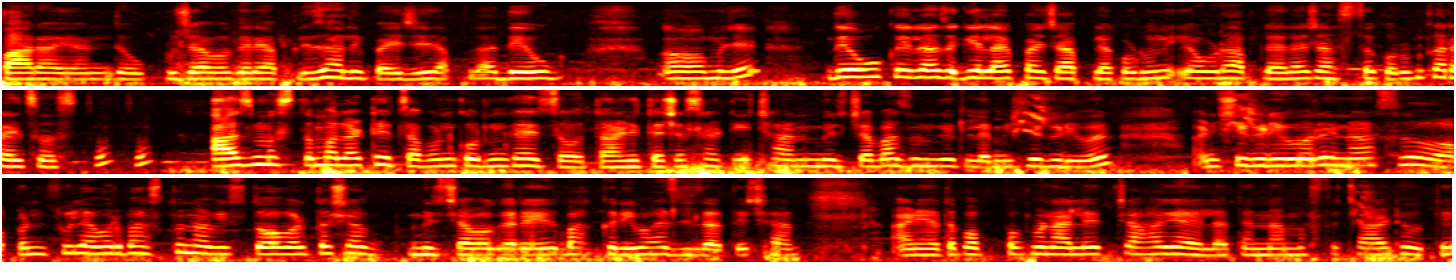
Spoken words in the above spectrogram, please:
पारायण देवपूजा वगैरे आपली झाली पाहिजे. आपला देव म्हणजे देव केला गेला पाहिजे आपल्याकडून एवढं आपल्याला जास्त करून करायचं असतं. आज मस्त मला ठेचा पण करून घ्यायचा होता आणि त्याच्यासाठी छान मिरच्या भाजून घेतल्या मी शेगडीवर. आणि शेगडीवर आहे ना असं आपण चुल्यावर भाजतो ना विस्तवावर तशा मिरच्या वगैरे भाकरी भाजली जाते छान. आणि आता पप्पा पण आले चहा घ्यायला त्यांना मस्त चहा ठेवते.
